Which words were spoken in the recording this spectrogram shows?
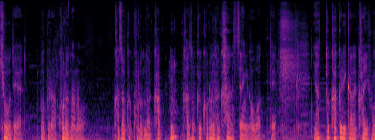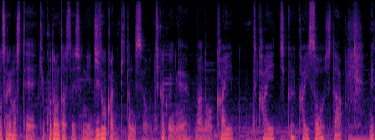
今日で僕らコロナの家族コロナかん？家族コロナ感染が終わってやっと隔離から解放されまして今日子供たちと一緒に児童館に行ってきたんですよ。近くにねあの改改築？改装しためっ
